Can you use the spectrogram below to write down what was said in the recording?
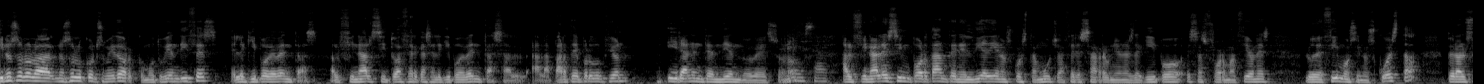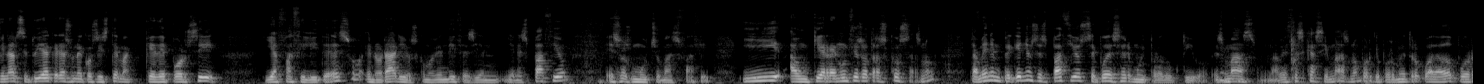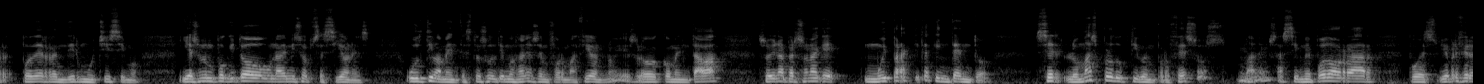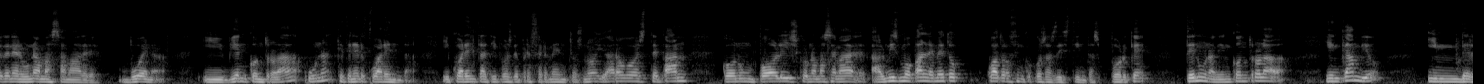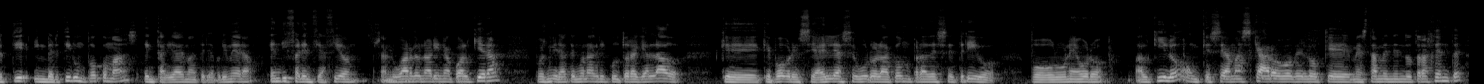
Y no solo, no solo el consumidor, como tú bien dices, el equipo de ventas. Al final, si tú acercas el equipo de ventas a la parte de producción, irán entendiendo de eso, ¿no? Al final es importante, en el día a día nos cuesta mucho hacer esas reuniones de equipo, esas formaciones, lo decimos y nos cuesta, pero al final si tú ya creas un ecosistema que de por sí ya facilite eso, en horarios, como bien dices, y en, y en, espacio, eso es mucho más fácil. Y aunque renuncies a otras cosas, ¿no? También en pequeños espacios se puede ser muy productivo. Es más, a veces casi más, ¿no? Porque por metro cuadrado puede rendir muchísimo. Y es un poquito una de mis obsesiones. Últimamente, estos últimos años en formación, ¿no? Y eso lo comentaba, soy una persona que muy práctica que intento ser lo más productivo en procesos, ¿vale? O sea, si me puedo ahorrar, pues yo prefiero tener una masa madre buena, y bien controlada, una, que tener 40 y 40 tipos de prefermentos, ¿no? Yo ahora hago este pan con un polish, con una masa... Al mismo pan le meto cuatro o cinco cosas distintas. ¿Por qué? Tengo una bien controlada y en cambio invertir, invertir un poco más en calidad de materia primera, en diferenciación. O sea, en lugar de una harina cualquiera, pues mira, tengo un agricultor aquí al lado que, que pobre, si a él le aseguro la compra de ese trigo por un euro al kilo, aunque sea más caro de lo que me están vendiendo otra gente,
